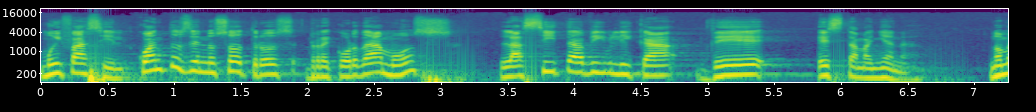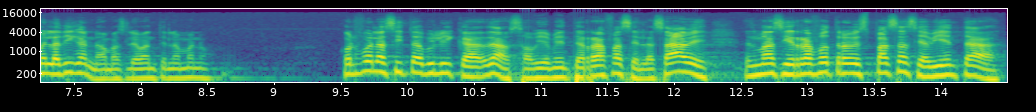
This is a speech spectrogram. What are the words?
Muy fácil. ¿Cuántos de nosotros recordamos la cita bíblica de esta mañana? No me la digan, nada más levanten la mano. ¿Cuál fue la cita bíblica? Pues, obviamente Rafa se la sabe. Es más, si Rafa otra vez pasa, se avienta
